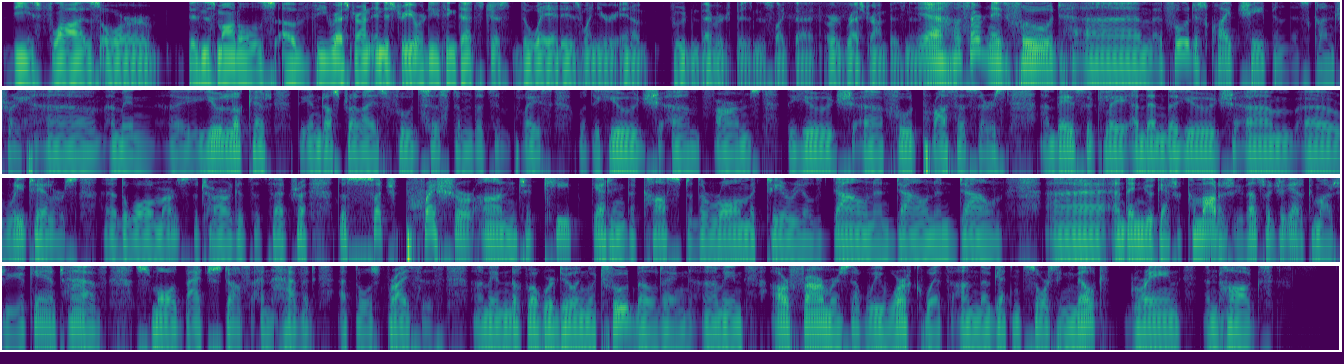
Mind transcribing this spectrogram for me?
these flaws or business models of the restaurant industry or do you think that's just the way it is when you're in a food and beverage business like that or restaurant business? Yeah, well, certainly food. Um, food is quite cheap in this country. Um, I mean, uh, you look at the industrialized food system that's in place with the huge um, farms, the huge uh, food processors, and basically, and then the huge um, uh, retailers, uh, the Walmarts, the Targets, etc. There's such pressure on to keep getting the cost of the raw materials down and down and down. Uh, and then you get a commodity. That's what you get a commodity. You can't have small batch stuff and have it at those prices. I mean, look what we're doing with food building. I mean, our farmers that we work with on the getting sourcing milk, grain, and hogs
